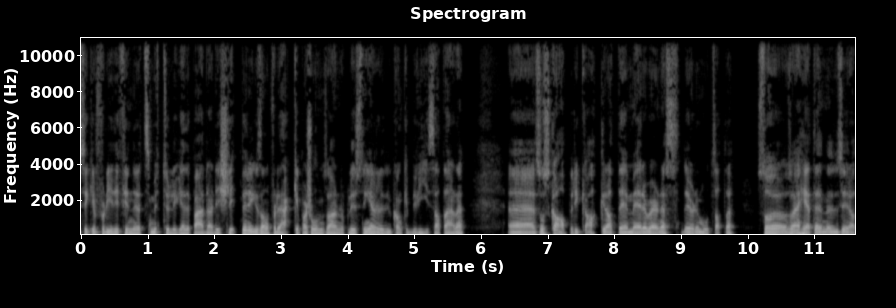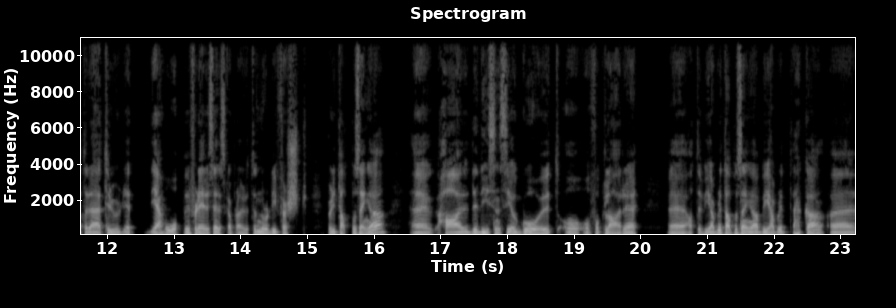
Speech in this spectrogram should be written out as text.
sikkert fordi de finner et smutthull i GDPR der de slipper, ikke sant? for det er ikke personen som har opplysninger, eller du kan ikke bevise at det er det, eh, så skaper ikke akkurat det mer awareness. Det gjør det motsatte. Så, så jeg er helt enig med det du sier, at jeg, tror, jeg, jeg håper flere selskaper der ute, når de først blir tatt på senga, eh, har the decency å gå ut og, og forklare eh, at vi har blitt tatt på senga, vi har blitt hacka. Eh,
